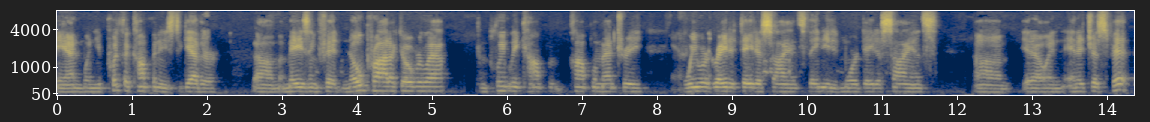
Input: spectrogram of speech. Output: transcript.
And when you put the companies together, um, amazing fit, no product overlap, completely comp- complementary. Yeah. We were great at data science. They needed more data science, um, you know, and, and it just fit.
